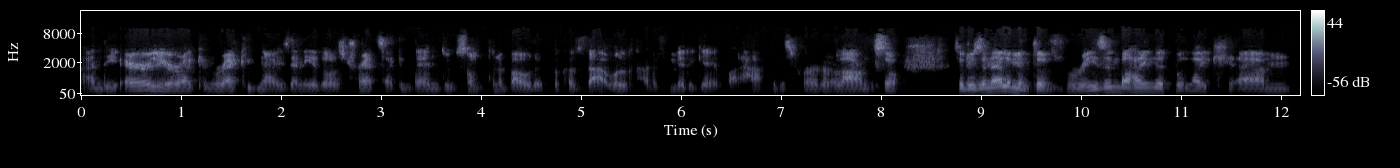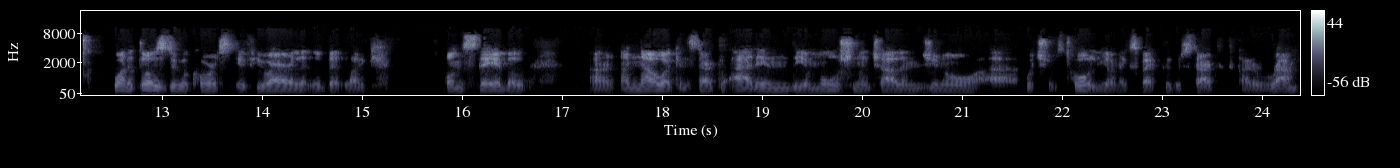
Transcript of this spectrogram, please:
and the earlier I can recognize any of those threats, I can then do something about it because that will kind of mitigate what happens further along. So, so there's an element of reason behind it, but like um, what it does do, of course, if you are a little bit like unstable, and, and now I can start to add in the emotional challenge, you know, uh, which was totally unexpected, which started to kind of ramp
